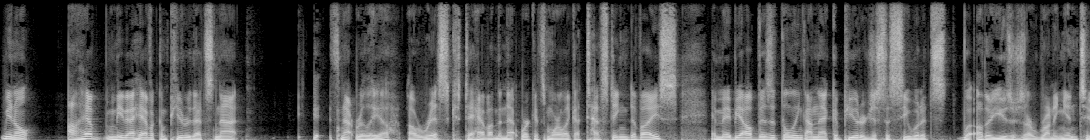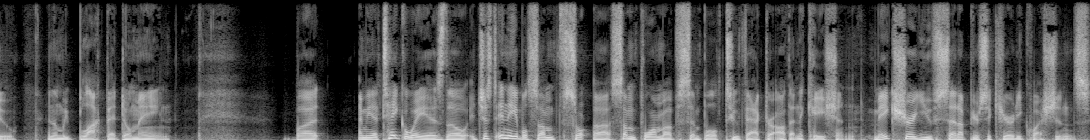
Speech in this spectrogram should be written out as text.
You know, I'll have maybe I have a computer that's not it's not really a, a risk to have on the network. It's more like a testing device. And maybe I'll visit the link on that computer just to see what it's what other users are running into. And then we block that domain. But I mean, a takeaway is though, it just enables some uh, some form of simple two-factor authentication. Make sure you've set up your security questions.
